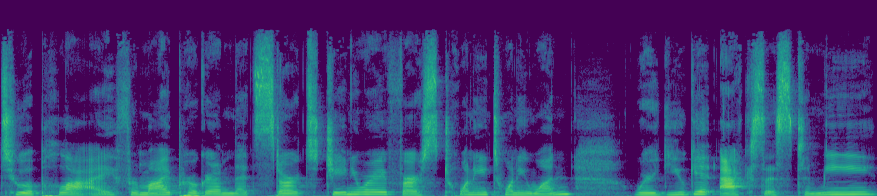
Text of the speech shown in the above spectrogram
to apply for my program that starts January 1st, 2021, where you get access to me,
